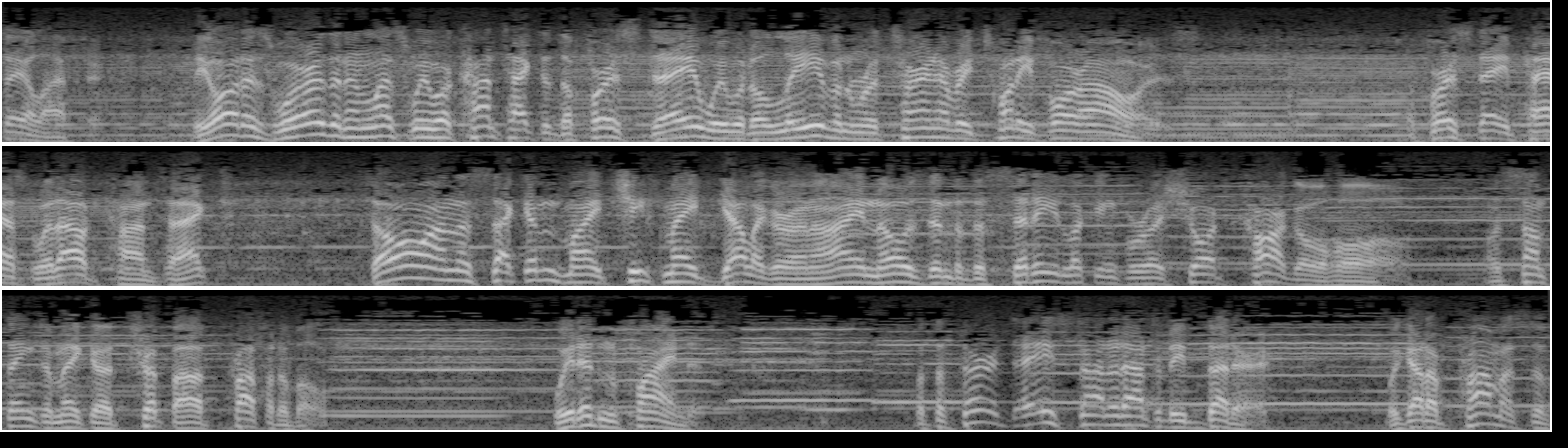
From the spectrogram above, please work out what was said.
sail after. The orders were that unless we were contacted the first day, we were to leave and return every 24 hours. The first day passed without contact. So on the second, my chief mate Gallagher and I nosed into the city looking for a short cargo haul or something to make a trip out profitable. We didn't find it. But the third day started out to be better. We got a promise of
